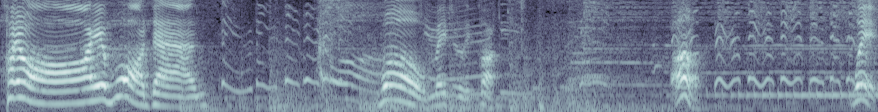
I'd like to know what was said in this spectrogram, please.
Hi, war dance. Whoa, majorly fucked. Oh, wait.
